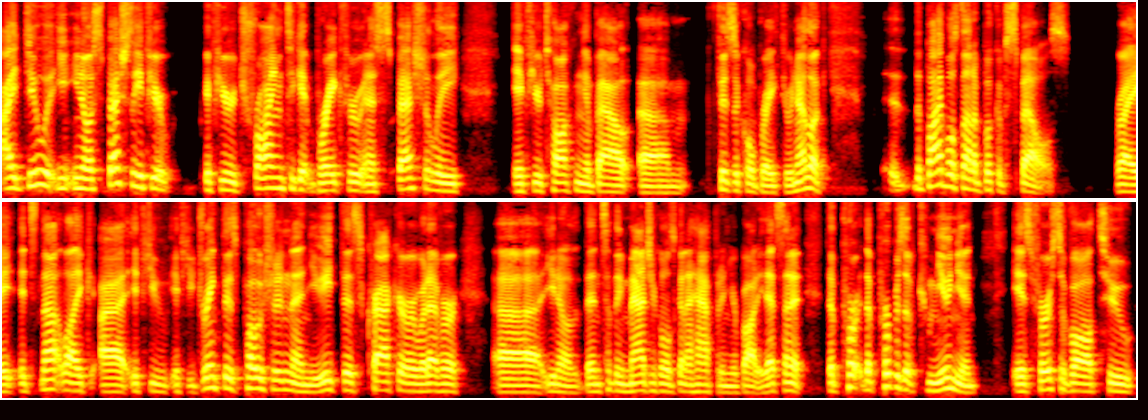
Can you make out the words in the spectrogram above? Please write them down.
I do it, you know, especially if you're if you're trying to get breakthrough, and especially if you're talking about um, physical breakthrough. Now, look, the Bible's not a book of spells, right? It's not like uh, if you if you drink this potion and you eat this cracker or whatever, uh, you know, then something magical is going to happen in your body. That's not it. the pur- The purpose of communion is first of all to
